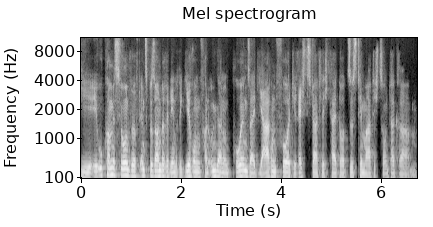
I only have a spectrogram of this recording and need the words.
Die EU-Kommission wirft insbesondere den Regierungen von Ungarn und Polen seit Jahren vor, die Rechtsstaatlichkeit dort systematisch zu untergraben.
